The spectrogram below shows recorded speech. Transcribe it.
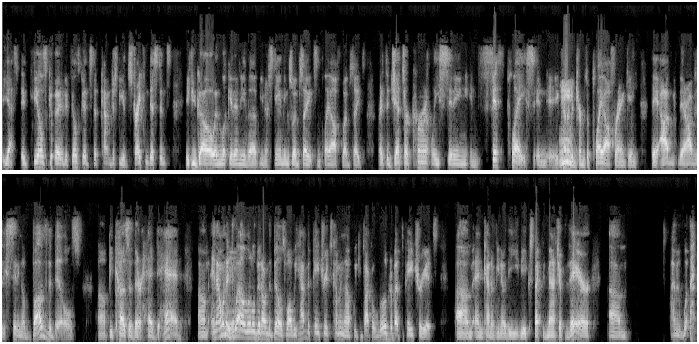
yes, it feels good. It feels good to kind of just be in striking distance. If you go and look at any of the you know standings websites and playoff websites, right? The Jets are currently sitting in fifth place in, in kind mm. of in terms of playoff ranking. They they're obviously sitting above the Bills uh, because of their head to head. Um, and I want to yeah. dwell a little bit on the Bills. While we have the Patriots coming up, we can talk a little bit about the Patriots um, and kind of you know the the expected matchup there. Um, I mean, what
